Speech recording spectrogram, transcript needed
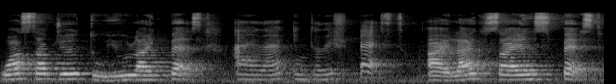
What subject do you like best? I like English best. I like science best.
